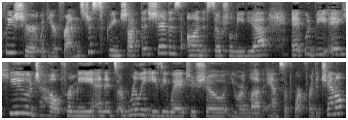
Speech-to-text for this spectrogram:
please share it with your friends. Just screenshot this, share this on social media. It would be a huge help for me and it's a really easy way to show your love and support for the channel.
